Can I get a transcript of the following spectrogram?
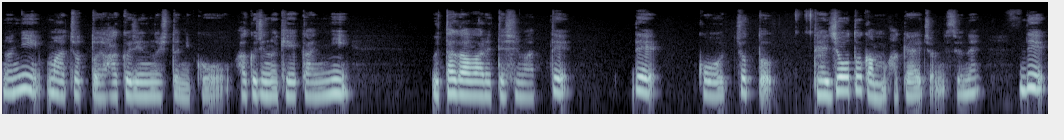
のに、まあ、ちょっと白人の人にこう白人の警官に疑われてしまってでこうちょっと手錠とかもかけられちゃうんですよね。で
